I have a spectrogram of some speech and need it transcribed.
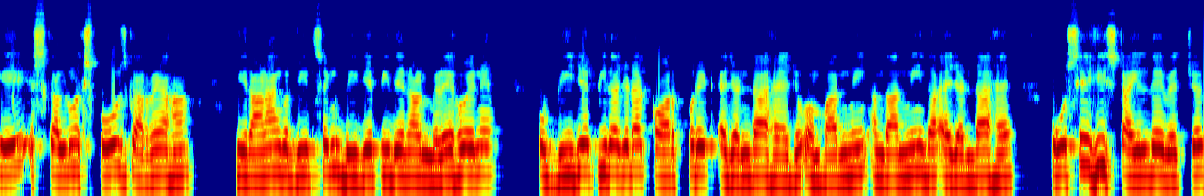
ਇਹ ਇਸ ਗੱਲ ਨੂੰ ਐਕਸਪੋਜ਼ ਕਰ ਰਿਹਾ ਹਾਂ ਕਿ ਰਾਣਾ ਗੁਰਜੀਤ ਸਿੰਘ ਬੀਜੇਪੀ ਦੇ ਨਾਲ ਮਿਲੇ ਹੋਏ ਨੇ। ਉਹ ਬੀਜੇਪੀ ਦਾ ਜਿਹੜਾ ਕਾਰਪੋਰੇਟ ਏਜੰਡਾ ਹੈ, ਜੋ ਅੰਬਾਨੀ, ਅੰਦਾਨੀ ਦਾ ਏਜੰਡਾ ਹੈ, ਉਸੇ ਹੀ ਸਟਾਈਲ ਦੇ ਵਿੱਚ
